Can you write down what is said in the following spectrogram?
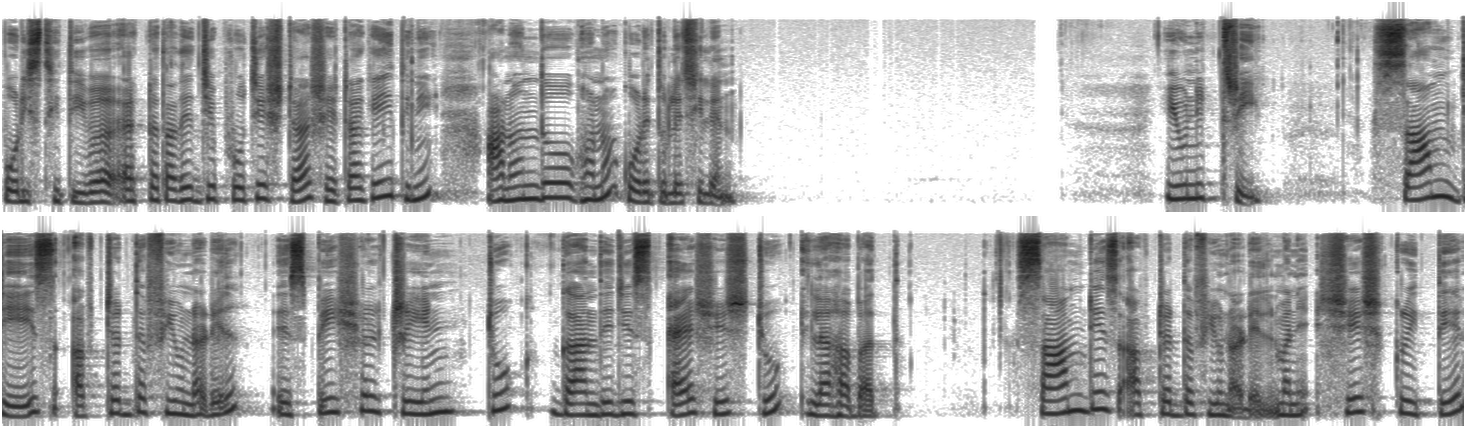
পরিস্থিতি বা একটা তাদের যে প্রচেষ্টা সেটাকেই তিনি আনন্দ ঘন করে তুলেছিলেন। Unit 3 Some days after the funeral, a special train took Gandhiji's ashes to Allahabad. Some days after the funeral মানে শেষকৃত্যের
